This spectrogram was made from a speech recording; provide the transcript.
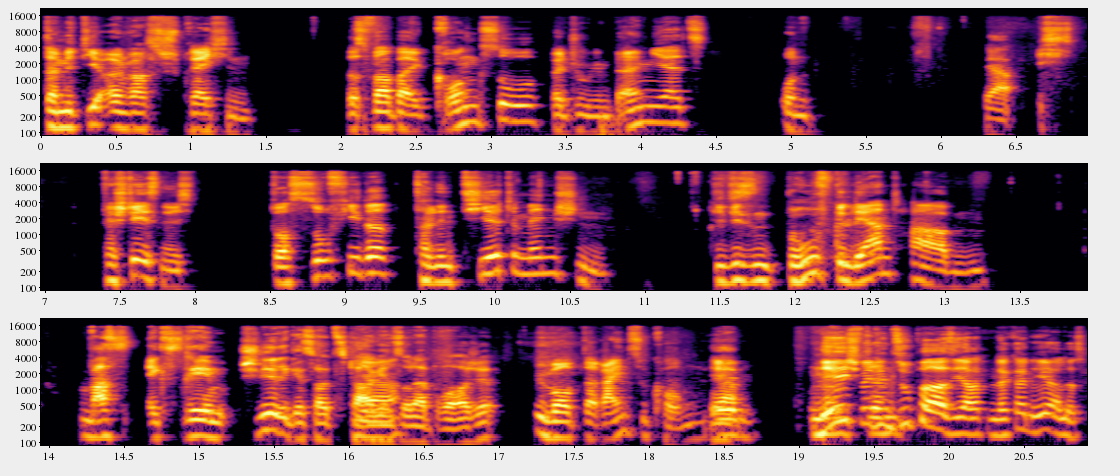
damit die irgendwas sprechen. Das war bei Gronk so, bei Julian Bam jetzt. Und Ja. ich verstehe es nicht. Du hast so viele talentierte Menschen, die diesen Beruf gelernt haben, Was extrem schwierig ist heutzutage Ja. in so einer Branche. überhaupt da reinzukommen. Ja. Ähm, nee, ich will den Superasiaten, der kann eh alles.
